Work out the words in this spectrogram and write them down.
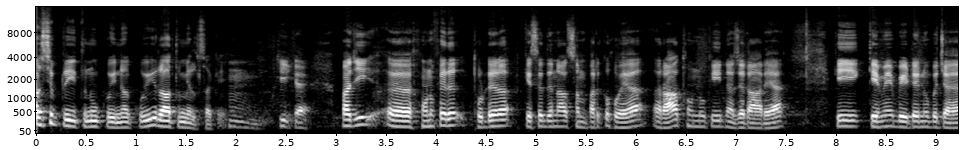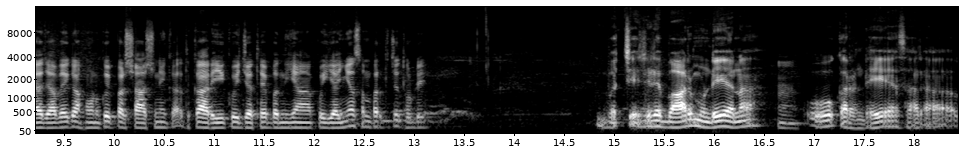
ਅਰਸ਼ਪ੍ਰੀਤ ਨੂੰ ਕੋਈ ਨਾ ਕੋਈ ਰਾਹਤ ਮਿਲ ਸਕੇ। ਹੂੰ ਠੀਕ ਹੈ। ਭਾਜੀ ਅ, ਹੁਣ ਫਿਰ ਤੁਹਾਡੇ ਦਾ ਕਿਸੇ ਦੇ ਨਾਲ ਸੰਪਰਕ ਹੋਇਆ ਰਾਹ ਤੁਹਾਨੂੰ ਕੀ ਨਜ਼ਰ ਆ ਰਿਹਾ? ਕਿ ਕਿਵੇਂ ਬੇਟੇ ਨੂੰ ਬਚਾਇਆ ਜਾਵੇਗਾ? ਹੁਣ ਕੋਈ ਪ੍ਰਸ਼ਾਸਨਿਕ ਅਧਿਕਾਰੀ ਕੋਈ ਜਥੇਬੰਦੀਆਂ ਕੋਈ ਆਈਆਂ ਸੰਪਰਕ 'ਚ ਤੁਹਾਡੇ? ਬੱਚੇ ਜਿਹੜੇ ਬਾਹਰ ਮੁੰਡੇ ਆ ਨਾ ਉਹ ਕਰਨ ਡੇ ਆ ਸਾਰਾ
